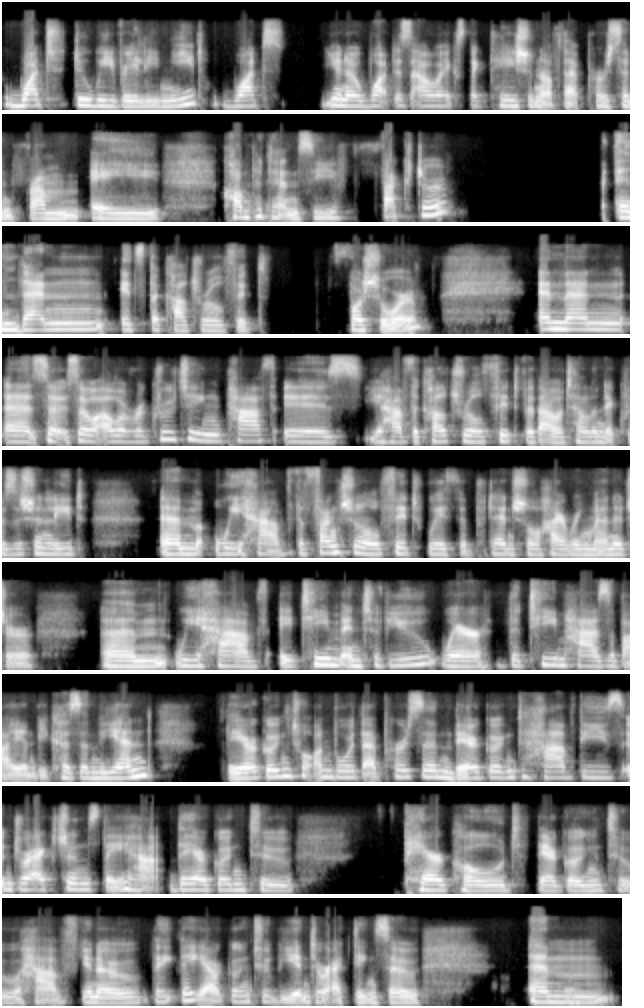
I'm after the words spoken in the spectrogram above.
What do we really need? What you know what is our expectation of that person from a competency factor? And then it's the cultural fit for sure. And then uh, so so our recruiting path is you have the cultural fit with our talent acquisition lead. Um, we have the functional fit with the potential hiring manager. Um, we have a team interview where the team has a buy in because, in the end, they are going to onboard that person. They're going to have these interactions. They have they are going to pair code. They're going to have you know they they are going to be interacting. So, um,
